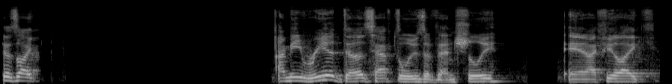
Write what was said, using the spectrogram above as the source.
Because like, I mean, Rhea does have to lose eventually, and I feel like,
